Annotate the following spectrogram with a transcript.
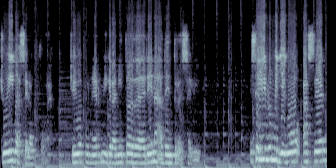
Yo iba a ser autora. Yo iba a poner mi granito de arena adentro de ese libro. Ese libro me llegó a ser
